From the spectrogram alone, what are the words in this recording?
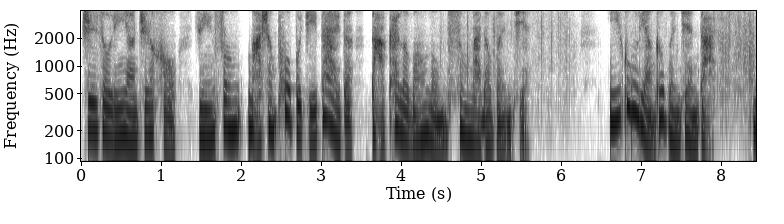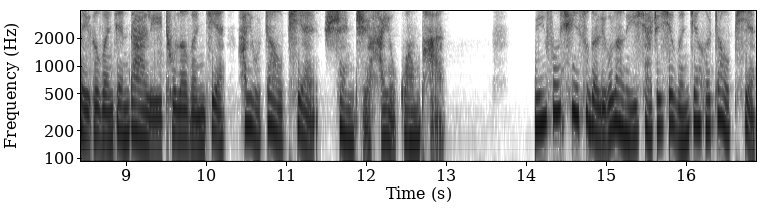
支走林阳之后，云峰马上迫不及待的打开了王龙送来的文件。一共两个文件袋，每个文件袋里除了文件，还有照片，甚至还有光盘。云峰迅速的浏览了一下这些文件和照片，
